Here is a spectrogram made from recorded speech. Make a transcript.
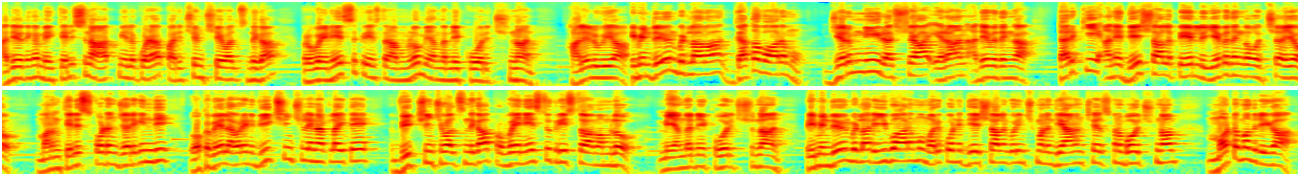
అదేవిధంగా మీకు తెలిసిన ఆత్మీయులు కూడా పరిచయం చేయవలసిందిగా ప్రభు యేసుక్రీస్తు నామంలో మీ అందరినీ కోరుచున్నాను. హలెలుయా ప్రియమైన దేవుని బిడ్డలారా గత వారము జర్మనీ రష్యా ఇరాన్ అదేవిధంగా టర్కీ అనే దేశాల పేర్లు ఏ విధంగా వచ్చాయో మనం తెలుసుకోవడం జరిగింది. ఒకవేళ ఎవరైనా వీక్షించలేనట్లయితే వీక్షించవలసిందిగా ప్రభు క్రీస్తు నామంలో మీ అందరినీ కోరుచున్నాను. ప్రియమైన దేవుని బిడ్డారు ఈ వారము మరికొన్ని దేశాల గురించి మనం ధ్యానం చేసుకుని పోచున్నాం. మొట్టమొదటిగా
